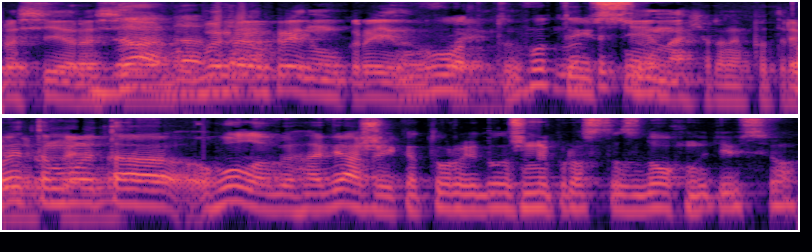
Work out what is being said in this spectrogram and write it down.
Росія, Росія. Да, да, Виграє да. Україна, Україна. Вот, Україна. вот ну, и такі всё. нахер не потрібні. Поэтому Україні. это головы говяжьи, которые должны просто сдохнуть и все.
